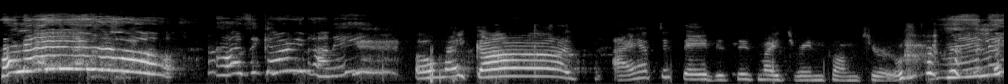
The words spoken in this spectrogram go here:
Hello! How's it going, honey? Oh my god! I have to say, this is my dream come true. Really?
